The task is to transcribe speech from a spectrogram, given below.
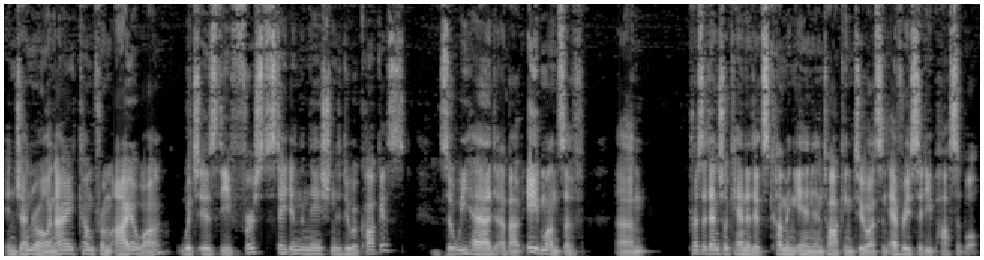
in general. And I come from Iowa, which is the first state in the nation to do a caucus. So we had about eight months of um, presidential candidates coming in and talking to us in every city possible.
